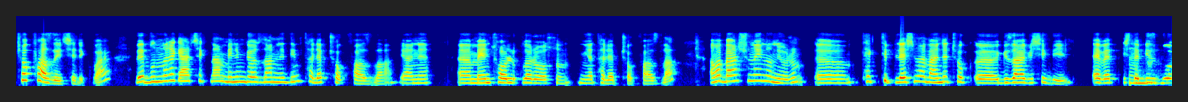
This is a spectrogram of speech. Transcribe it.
Çok fazla içerik var ve bunlara gerçekten benim gözlemlediğim talep çok fazla. Yani e, mentorluklar olsun yine talep çok fazla. Ama ben şuna inanıyorum. E, tek tipleşme bence çok e, güzel bir şey değil. Evet işte Hı-hı. biz bu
